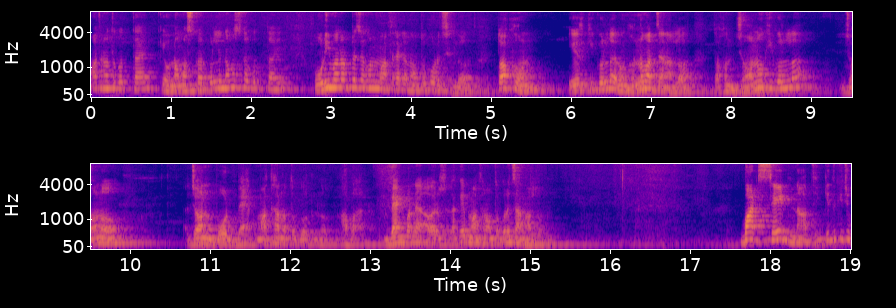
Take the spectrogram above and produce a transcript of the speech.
মাথা নত করতে হয়। কেউ নমস্কার করলে নমস্কার করতে হয়। পরিমানবটা যখন মাথাটাকে নত করেছিল, তখন এর কী করল এবং ধন্যবাদ জানালো, তখন জনও কী করল? জন জন বোর্ড ব্যাক, মাথা নত করল আবার। ব্যাক মানে আবার তাকে মাথা নত করে জানালো। বাট সেড নাথিং, কিন্তু কিছু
